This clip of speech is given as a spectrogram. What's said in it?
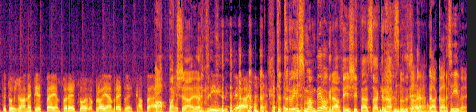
Tad to žaneti iespējams varēs joprojām redzēt, kā pēc apakšā. Ja? Dzīves, jā. Tad tur viss man biogrāfija šitā sakrās. nu, tā, tā kā dzīvē.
